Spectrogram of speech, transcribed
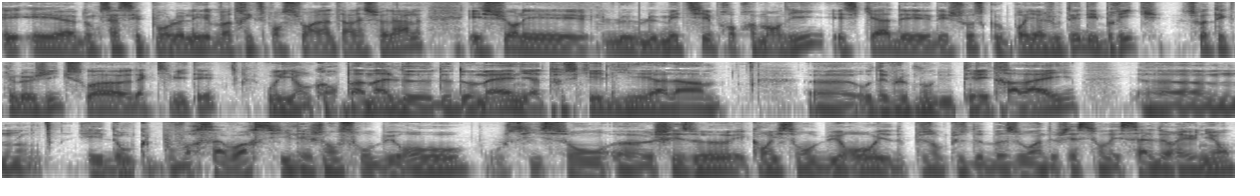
Et, et, euh, donc ça, c'est pour le, votre expansion à l'international. Et sur les, le, le métier proprement dit, est-ce qu'il y a des, des choses que vous pourriez ajouter, des briques, soit technologiques, soit euh, d'activité? Oui, il y a encore pas mal de, de domaines. Il y a tout ce qui est lié à la, euh, au développement du télétravail. Euh, et donc pouvoir savoir si les gens sont au bureau ou s'ils sont euh, chez eux. Et quand ils sont au bureau, il y a de plus en plus de besoins de gestion des salles de réunion,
